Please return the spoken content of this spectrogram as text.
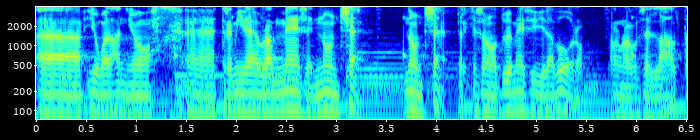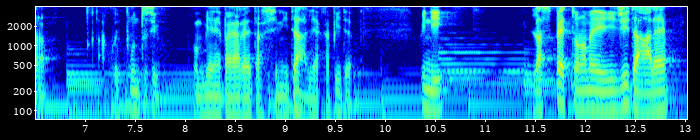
uh, io guadagno eh, 3 mila euro al mese, non c'è, non c'è, perché sono due mesi di lavoro tra una cosa e l'altra. A quel punto si conviene pagare le tasse in Italia, capite? Quindi l'aspetto nome digitale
